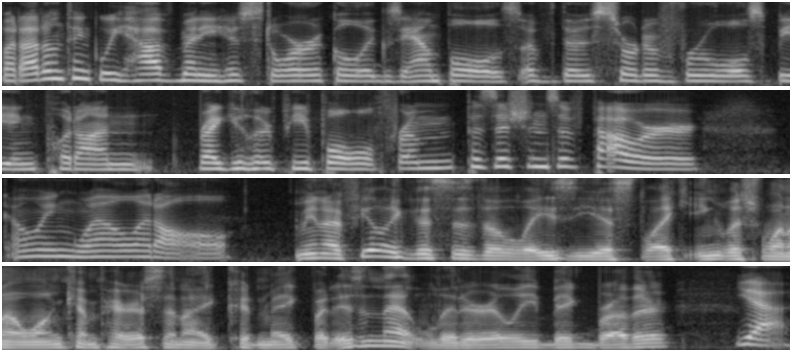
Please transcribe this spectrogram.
But I don't think we have many historical examples of those sort of rules being put on regular people from positions of power going well at all. I mean, I feel like this is the laziest like English 101 comparison I could make, but isn't that literally Big Brother? Yeah.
